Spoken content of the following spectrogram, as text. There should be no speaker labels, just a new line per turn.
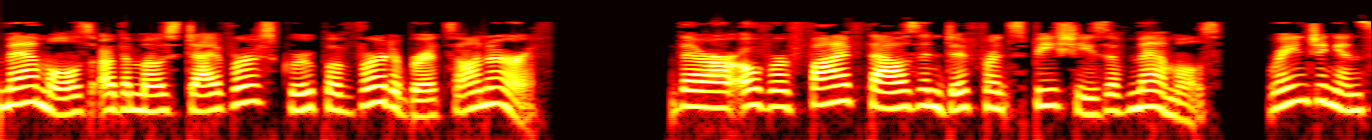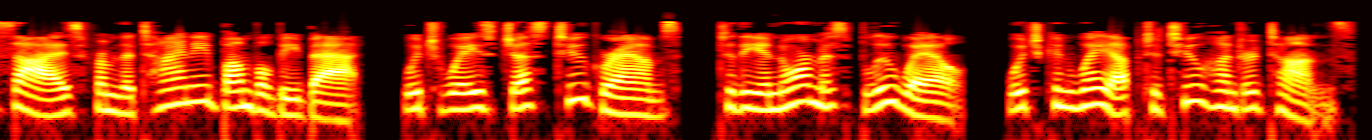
Mammals are the most diverse group of vertebrates on Earth. There are over 5,000 different species of mammals, ranging in size from the tiny bumblebee bat, which weighs just 2 grams, to the enormous blue whale, which can weigh up to 200 tons.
